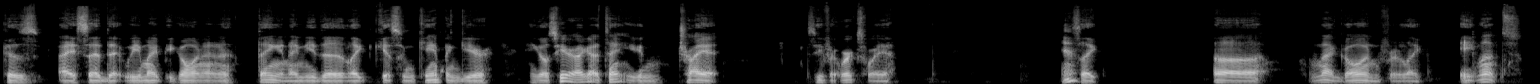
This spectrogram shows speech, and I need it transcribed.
because I said that we might be going on a thing and I need to like get some camping gear. He goes, Here, I got a tent. You can try it, see if it works for you. Yeah. It's like, uh, I'm not going for like eight months.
